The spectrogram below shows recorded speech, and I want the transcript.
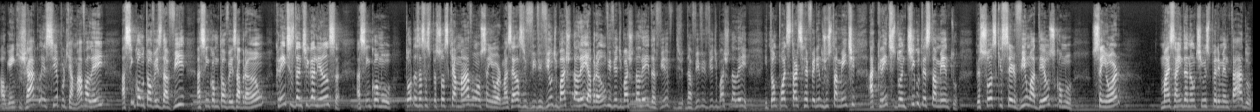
alguém que já conhecia porque amava a lei, assim como talvez Davi, assim como talvez Abraão, crentes da antiga aliança, assim como todas essas pessoas que amavam ao Senhor, mas elas viviam debaixo da lei. Abraão vivia debaixo da lei, Davi, Davi vivia debaixo da lei. Então pode estar se referindo justamente a crentes do Antigo Testamento, pessoas que serviam a Deus como Senhor, mas ainda não tinham experimentado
